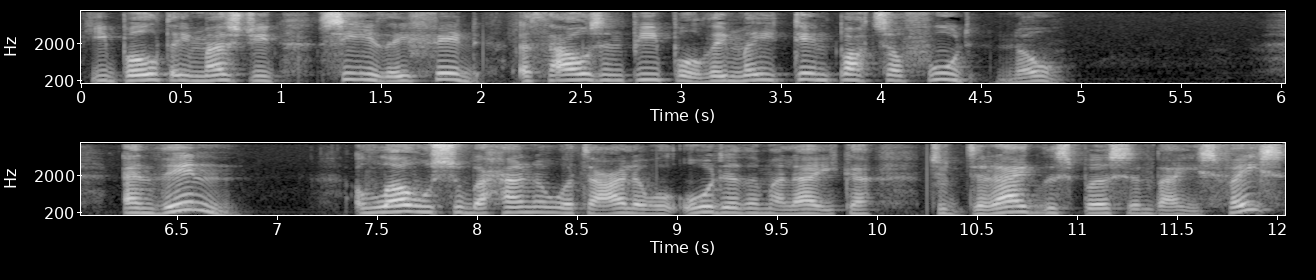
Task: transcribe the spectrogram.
He built a masjid. See, they fed a thousand people. They made ten pots of food. No. And then Allah subhanahu wa ta'ala will order the malaika to drag this person by his face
